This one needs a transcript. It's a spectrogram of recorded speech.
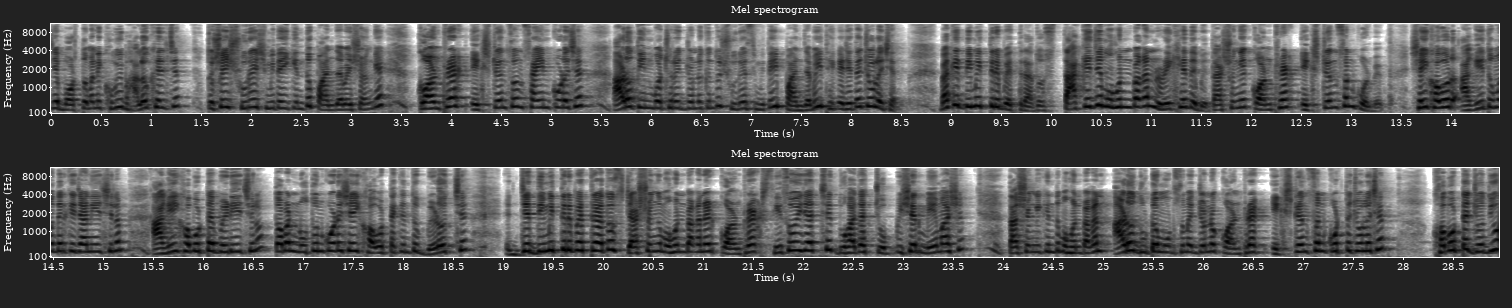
যে বর্তমানে খুবই ভালো খেলছে, তো সেই সুরেশ মিতেই কিন্তু পাঞ্জাবের সঙ্গে কন্ট্রাক্ট এক্সটেনশন সাইন করেছে। আরও তিন বছরের জন্য কিন্তু সুরেশ মিতেই পাঞ্জাবেই থেকে যেতে চলেছেন বাকি দিমিত্রি পেত্রাতোস তাকে যে মোহনবাগান রেখে দেবে, তার সঙ্গে কন্ট্রাক্ট এক্সটেনশন করবে। সেই খবর আগেই তোমাদেরকে জানিয়েছিলাম, আগেই খবরটা বেরিয়েছিল, তো আবার নতুন করে সেই খবরটা কিন্তু বেরোচ্ছে। যে দিমিত্রি পেত্রাতোস যার সঙ্গে মোহনবাগানের কন্ট্রাক্ট শেষ হয়ে যাচ্ছে দু হাজার চব্বিশের মে মাসে, তার সঙ্গে কিন্তু মোহনবাগান আরও দুটো মরশুমের জন্য কন্ট্রাক্ট এক্সটেনশন করতে চলেছে। খবরটা যদিও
